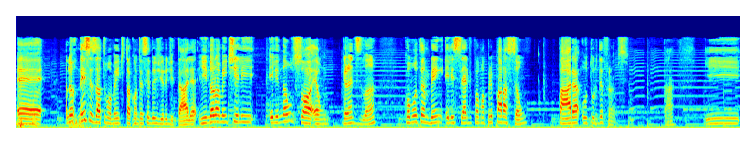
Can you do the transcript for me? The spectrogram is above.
é, nesse exato momento está acontecendo o Giro de Itália e normalmente ele, ele não só é um grande slam, como também ele serve para uma preparação para o Tour de France, tá? E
